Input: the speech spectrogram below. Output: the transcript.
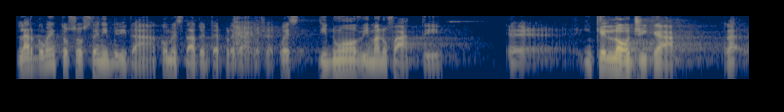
l'argomento sostenibilità come è stato interpretato? Cioè questi nuovi manufatti, eh, in che logica la,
